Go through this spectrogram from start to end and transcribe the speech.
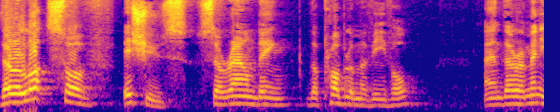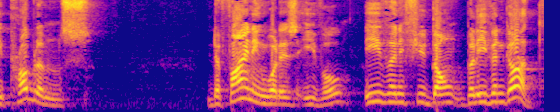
There are lots of issues surrounding the problem of evil, and there are many problems defining what is evil, even if you don't believe in God.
